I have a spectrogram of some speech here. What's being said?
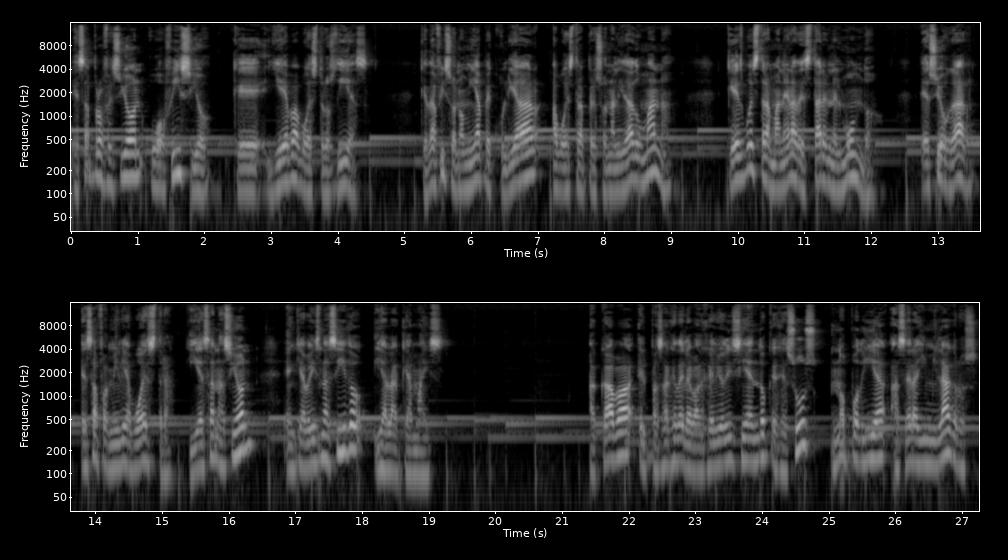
esa profesión u oficio que lleva vuestros días, que da fisonomía peculiar a vuestra personalidad humana, que es vuestra manera de estar en el mundo, ese hogar, esa familia vuestra y esa nación en que habéis nacido y a la que amáis. Acaba el pasaje del Evangelio diciendo que Jesús no podía hacer ahí milagros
